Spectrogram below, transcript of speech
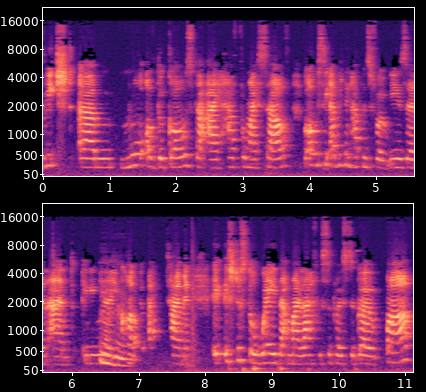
reached um, more of the goals that I have for myself. But obviously, everything happens for a reason, and you know mm-hmm. you can't go back in time. And it, it's just the way that my life was supposed to go. But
